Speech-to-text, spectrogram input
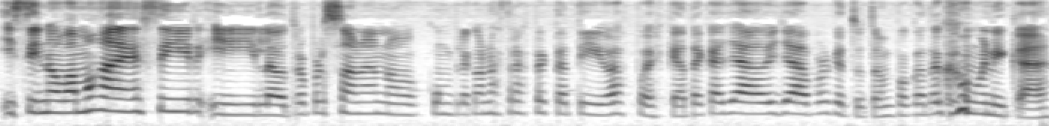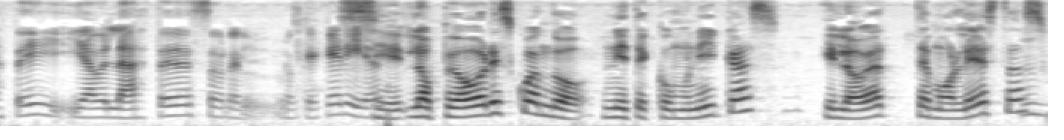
y si no vamos a decir y la otra persona no cumple con nuestras expectativas, pues quédate callado y ya porque tú tampoco te comunicaste y, hablaste sobre lo que querías. Sí, lo peor es cuando ni te comunicas y luego te molestas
